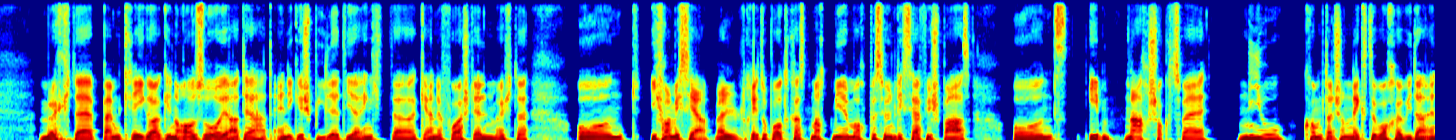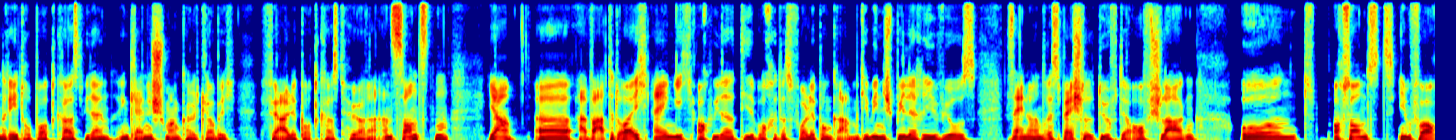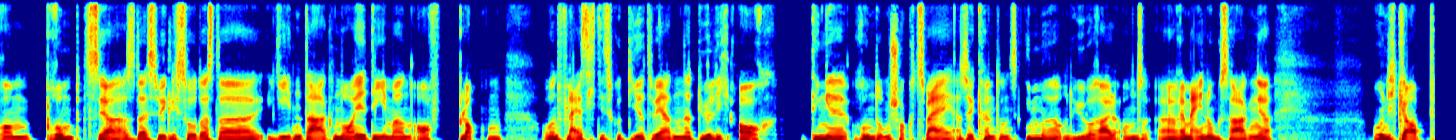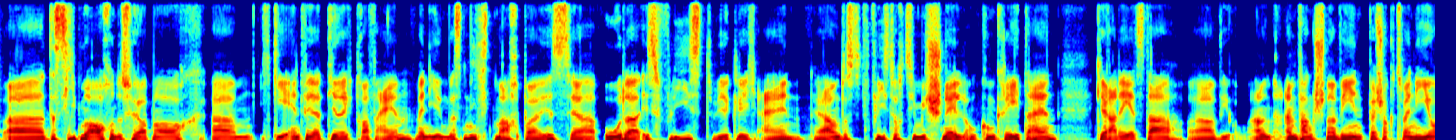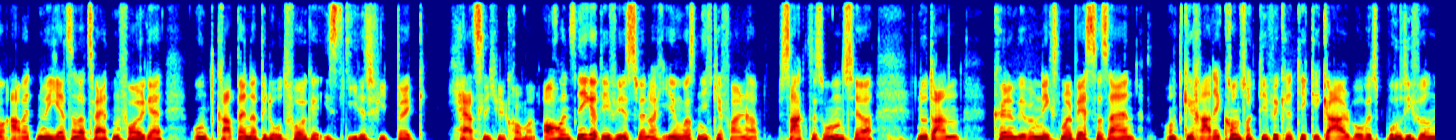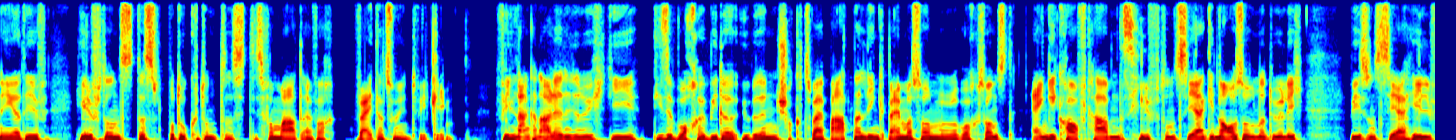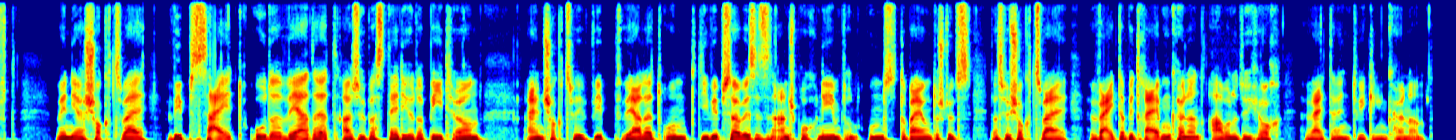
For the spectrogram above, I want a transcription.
möchte. Beim Gregor genauso, ja, der hat einige Spiele, die er eigentlich da gerne vorstellen möchte. Und ich freue mich sehr, weil Retro Podcast macht mir immer auch persönlich sehr viel Spaß. Und eben nach Shock 2 Neo kommt dann schon nächste Woche wieder ein Retro-Podcast, wieder ein, ein kleines Schmankerl, glaube ich, für alle Podcast-Hörer. Ansonsten, ja, äh, erwartet euch eigentlich auch wieder diese Woche das volle Programm. Gewinnspiele, Reviews, das eine oder andere Special dürfte aufschlagen und auch sonst im Forum brummt's, ja. Also da ist wirklich so, dass da jeden Tag neue Themen aufploppen und fleißig diskutiert werden. Natürlich auch Dinge rund um Shock 2. Also ihr könnt uns immer und überall unsere, Meinung sagen, ja. Und ich glaube, äh, das sieht man auch und das hört man auch. Ähm, ich gehe entweder direkt drauf ein, wenn irgendwas nicht machbar ist, ja, oder es fließt wirklich ein, ja, und das fließt auch ziemlich schnell und konkret ein. Gerade jetzt da, äh, wie am Anfang schon erwähnt, bei Shock 2 Neo arbeiten wir jetzt an der zweiten Folge und gerade bei einer Pilotfolge ist jedes Feedback herzlich willkommen. Auch wenn es negativ ist, wenn euch irgendwas nicht gefallen hat, sagt es uns, ja. Nur dann können wir beim nächsten Mal besser sein. Und gerade konstruktive Kritik, egal ob es positiv oder negativ, hilft uns, das Produkt und das, das Format einfach weiterzuentwickeln. Vielen Dank an alle, die natürlich die diese Woche wieder über den Shock 2 Partnerlink bei Amazon oder wo auch sonst eingekauft haben. Das hilft uns sehr. Genauso natürlich, wie es uns sehr hilft, wenn ihr Shock 2 VIP seid oder werdet, also über Steady oder Patreon ein Shock 2 VIP werdet und die VIP-Services in Anspruch nehmt und uns dabei unterstützt, dass wir Shock 2 weiter betreiben können, aber natürlich auch weiterentwickeln können.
